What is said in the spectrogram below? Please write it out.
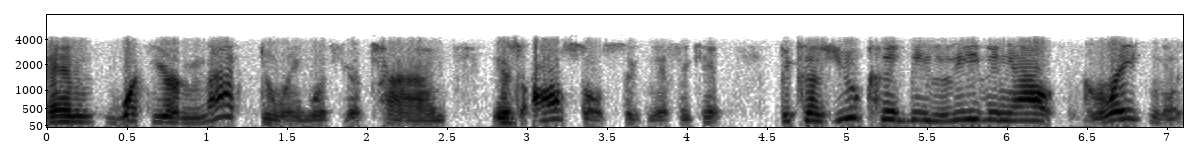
And what you're not doing with your time is also significant because you could be leaving out greatness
